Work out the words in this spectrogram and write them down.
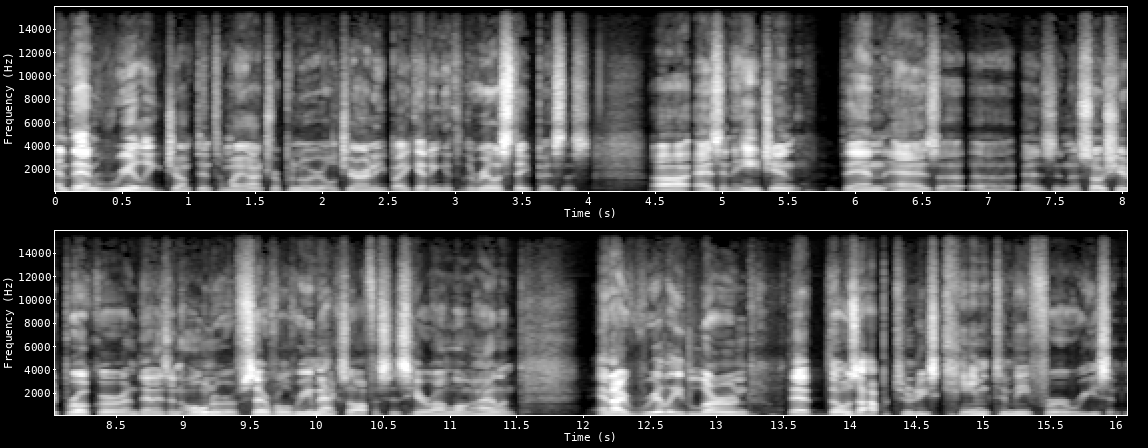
And then really jumped into my entrepreneurial journey by getting into the real estate business uh, as an agent, then as a uh, as an associate broker, and then as an owner of several Remax offices here on Long Island. And I really learned that those opportunities came to me for a reason.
